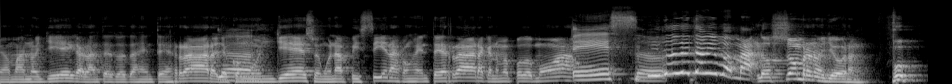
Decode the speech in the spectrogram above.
Mi mamá no llega delante de toda esta gente rara. Yo con un yeso en una piscina con gente rara que no me puedo mojar. Eso. ¿Y dónde está mi mamá? Los hombres no lloran. ¡Fup!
